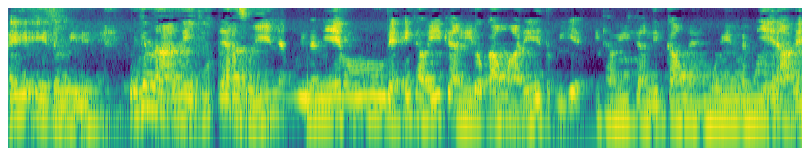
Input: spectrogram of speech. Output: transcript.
အေးအေးသမီးလေးဒီကနာအနေထားရဆိုရင်လည်းငွေမမြဲဘူးတဲ့အိမ်ထောင်ကြီးကံလေးတော့ကောင်းပါလေသမီးရဲ့အိမ်ထောင်ကြီးကံလေးကောင်းတယ်ငွေမမြဲတာပဲ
